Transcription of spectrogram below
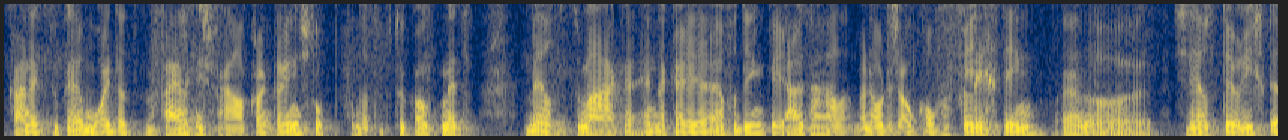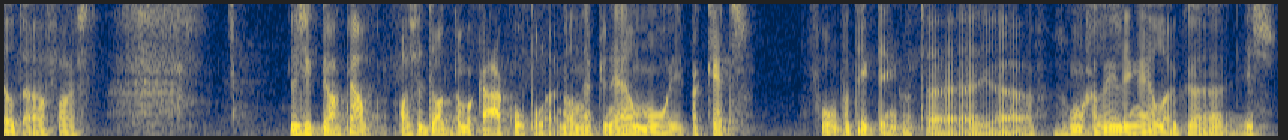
kan ik natuurlijk heel mooi dat beveiligingsverhaal kan ik erin stoppen. Want dat heeft natuurlijk ook met beeld te maken. En daar kan je heel veel dingen kun je uithalen. Maar daar hoort dus ook over verlichting. Hè, daar zit een heel theoriegedeelte aan vast. Dus ik dacht, nou, als we dat naar elkaar koppelen, dan heb je een heel mooi pakket voor wat ik denk dat eh, voor sommige leerlingen heel leuk eh, is.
